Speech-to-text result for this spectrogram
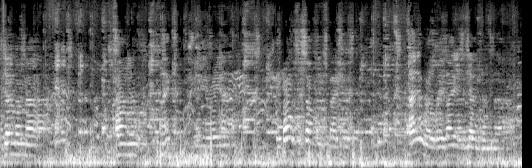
and gentlemen, uh, final leg in the arena. Something special, and it will be, ladies and gentlemen. Uh,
